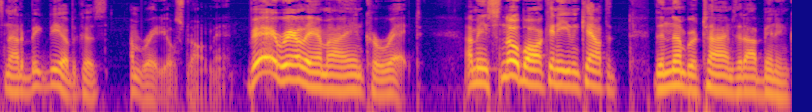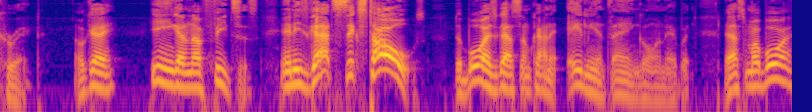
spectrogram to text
it's not a big deal because I'm radio strong, man. Very rarely am I incorrect. I mean, Snowball can't even count the, the number of times that I've been incorrect. Okay? He ain't got enough features. And he's got six toes. The boy's got some kind of alien thing going there, but that's my boy.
